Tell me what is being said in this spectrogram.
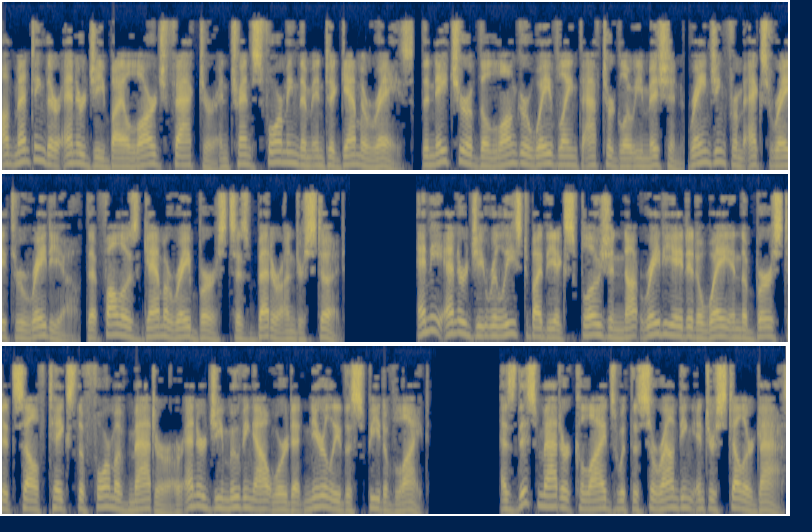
augmenting their energy by a large factor and transforming them into gamma rays. The nature of the longer wavelength afterglow emission ranging from X-ray through radio that follows gamma ray bursts is better understood. Any energy released by the explosion not radiated away in the burst itself takes the form of matter or energy moving outward at nearly the speed of light. As this matter collides with the surrounding interstellar gas,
